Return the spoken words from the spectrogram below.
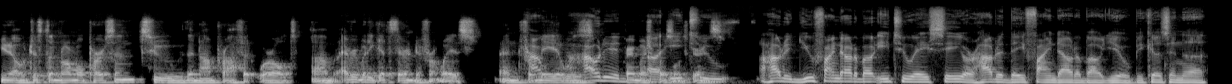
you know, just a normal person to the nonprofit world. Um, everybody gets there in different ways. And for how, me, it was how did, very much uh, personal uh, E2, experience how did you find out about E2AC or how did they find out about you? Because in the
